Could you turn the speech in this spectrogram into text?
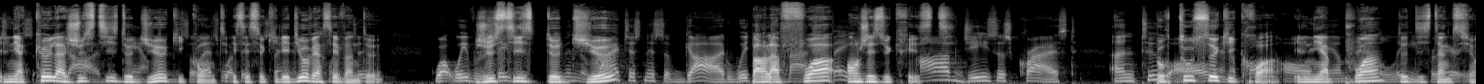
il n'y a que la justice de Dieu qui compte, et c'est ce qu'il est dit au verset 22. Justice de Dieu par la foi en Jésus-Christ. Pour tous ceux qui croient, il n'y a point de distinction,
